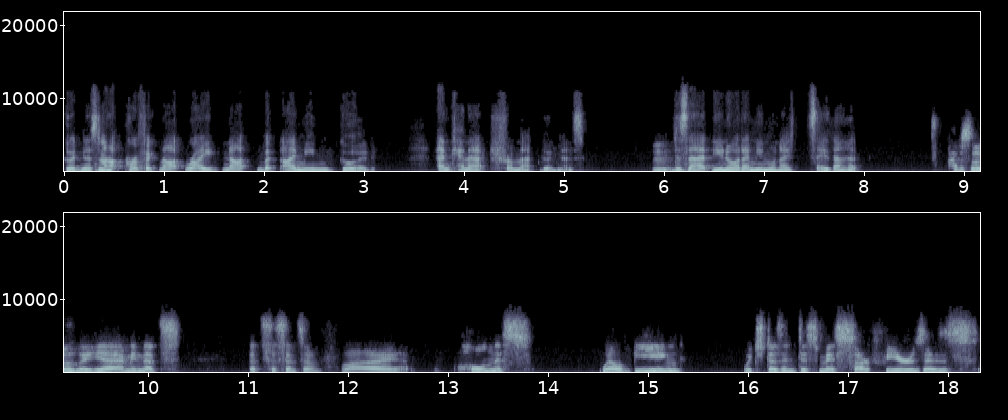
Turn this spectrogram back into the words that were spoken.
goodness. Not perfect, not right, not but I mean good and can act from that goodness. Mm. Does that you know what I mean when I say that? Absolutely. Yeah. I mean that's that's a sense of uh, wholeness, well-being, which doesn't dismiss our fears as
